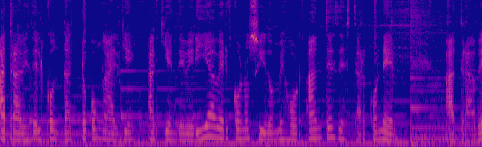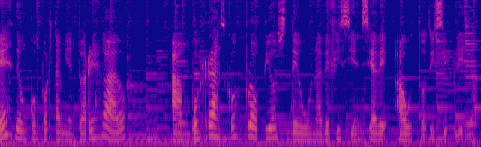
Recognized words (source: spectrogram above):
a través del contacto con alguien a quien debería haber conocido mejor antes de estar con él a través de un comportamiento arriesgado, ambos rasgos propios de una deficiencia de autodisciplina.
